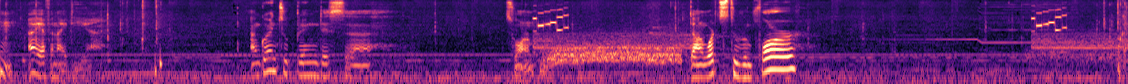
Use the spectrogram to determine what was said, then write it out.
Hmm, I have an idea. I'm going to bring this uh, swarm downwards to room 4. Okay.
